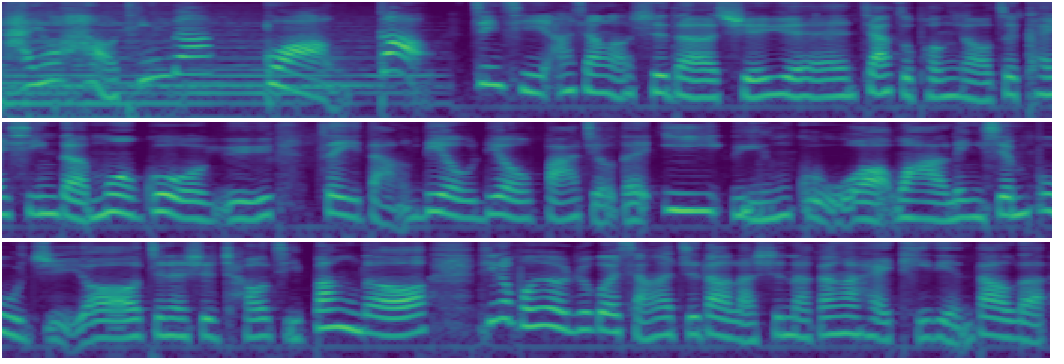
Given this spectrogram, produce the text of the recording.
还有好听的广告。近期阿翔老师的学员、家族朋友最开心的莫过于这一档六六八九的依云股哦，哇，领先布局哦，真的是超级棒的哦！听众朋友，如果想要知道老师呢，刚刚还提点到了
